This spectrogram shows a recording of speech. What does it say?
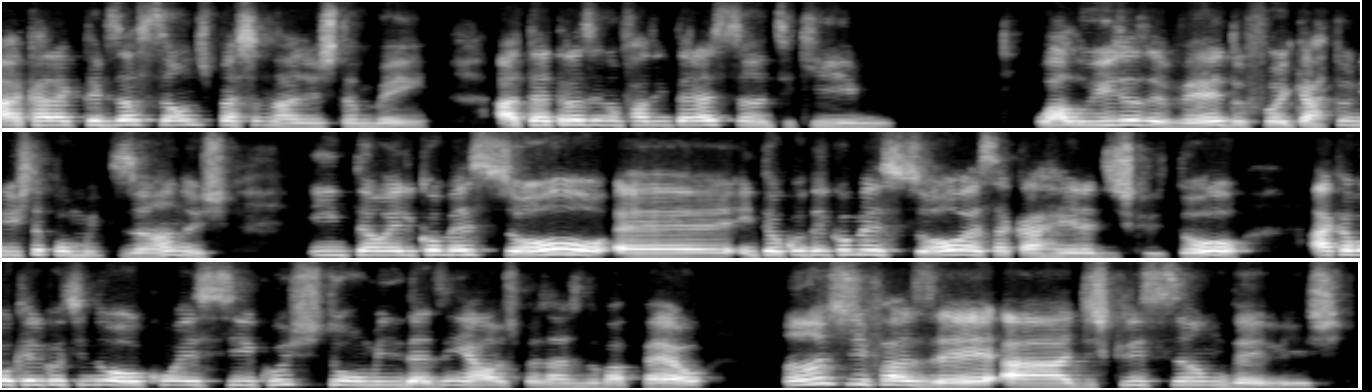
a caracterização dos personagens também. Até trazendo um fato interessante que o Aloysio Azevedo foi cartunista por muitos anos, então ele começou, é, então quando ele começou essa carreira de escritor, acabou que ele continuou com esse costume de desenhar os personagens no papel antes de fazer a descrição deles.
